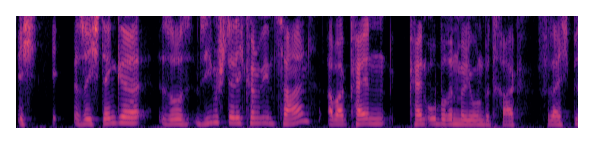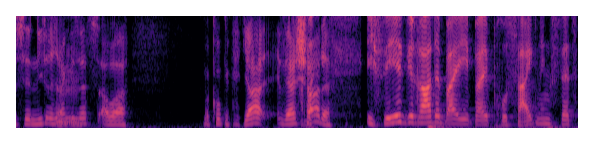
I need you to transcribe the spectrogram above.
Ich, also ich denke, so siebenstellig können wir ihm zahlen, aber keinen kein oberen Millionenbetrag. Vielleicht ein bisschen niedrig mhm. angesetzt, aber mal gucken. Ja, wäre schade. Ich sehe gerade bei, bei Pro Cycling Stats,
